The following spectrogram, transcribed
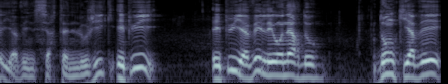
il y avait une certaine logique. Et puis, et puis il y avait Leonardo. Donc, il y avait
